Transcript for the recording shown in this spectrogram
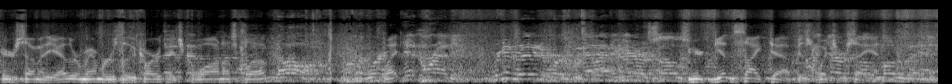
Here's some of the other members of the Carthage Kiwanis Club. We're What? getting ready. We're getting ready to work. We're trying to get ourselves You're getting psyched up, is what you're saying. motivated.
